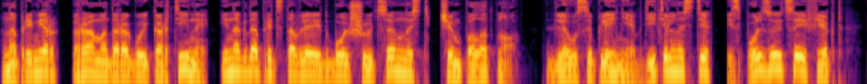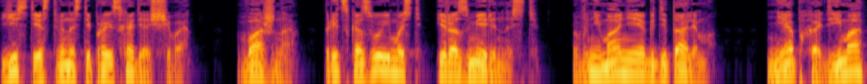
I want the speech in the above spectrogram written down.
Например, рама дорогой картины иногда представляет большую ценность, чем полотно. Для усыпления бдительности используется эффект естественности происходящего. Важно! Предсказуемость и размеренность. Внимание к деталям. Необходимо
